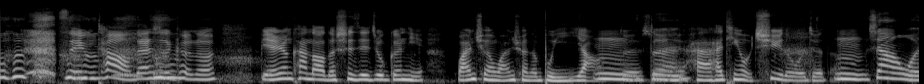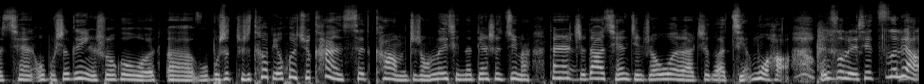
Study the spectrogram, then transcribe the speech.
same town，但是可能别人看到的世界就跟你完全完全的不一样。嗯对，所以还还挺有趣的，我觉得。嗯，像我前我不是跟你说过，我呃，我不是就是特别会去看 sitcom 这种类型的电视剧嘛。但是直到前几周，为了这个节目哈，我做了一些资料，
